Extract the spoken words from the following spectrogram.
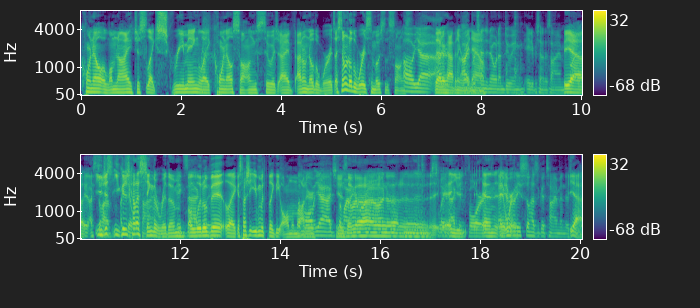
Cornell alumni just like screaming like Cornell songs to which I've I don't know the words. I still don't know the words to most of the songs. Oh yeah, that I, are happening I right now. pretend to know what I'm doing 80 percent of the time. yeah, I still you just you can just kind of sing the time. rhythm a little bit, like especially even with like the alma mater. ball- yeah, I just put my like, arm "Ah, around da, and, then sway and back you- and forth, and and, everybody works. still has a good time and there's Yeah. no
